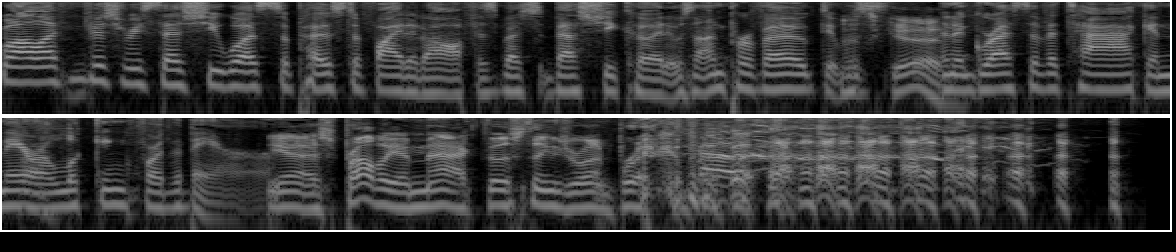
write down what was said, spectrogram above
Wildlife and Fisheries says she was supposed to fight it off as best, best she could. It was unprovoked. It was good. an aggressive attack, and they are looking for the bear. yeah, it's probably a Mac. Those things are unbreakable.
